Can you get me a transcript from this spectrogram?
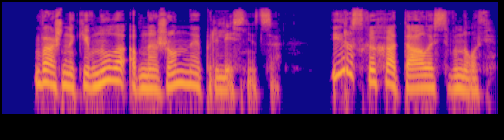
— важно кивнула обнаженная прелестница. И расхохоталась вновь.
